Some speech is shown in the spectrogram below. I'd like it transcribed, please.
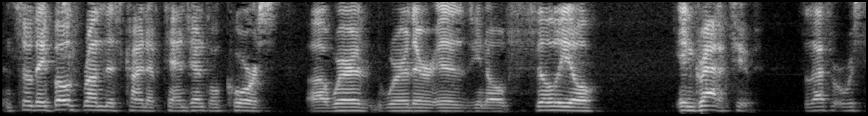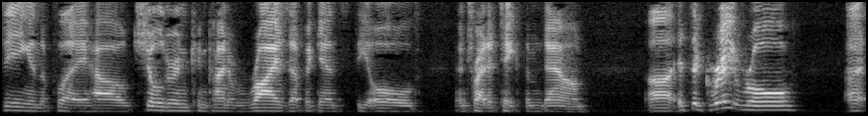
and so they both run this kind of tangential course uh, where where there is you know filial ingratitude. So that's what we're seeing in the play, how children can kind of rise up against the old and try to take them down. Uh, it's a great role. Uh,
